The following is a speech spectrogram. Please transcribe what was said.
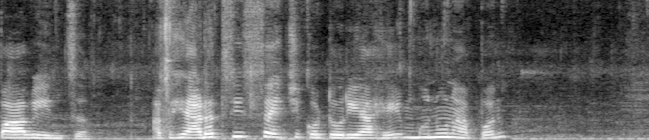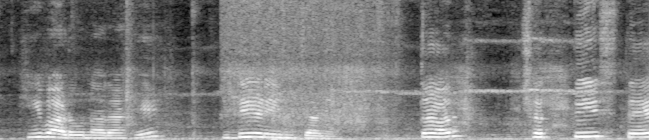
पाव इंच. आता ही अडतीस साईजची कटोरी आहे म्हणून आपण ही वाढवणार आहे. दीड इंचाने. तर छत्तीस ते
